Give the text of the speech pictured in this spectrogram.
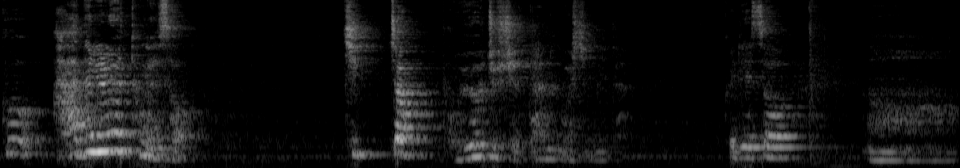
그 아들을 통해서 직접 보여주셨다는 것입니다. 그래서 어,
